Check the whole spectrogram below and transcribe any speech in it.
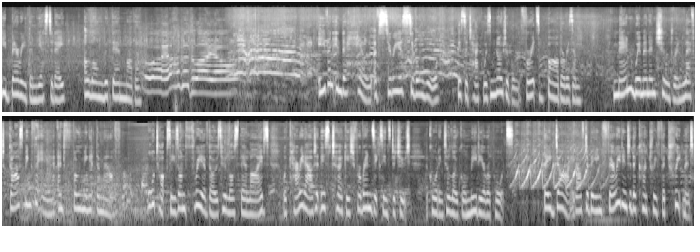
He buried them yesterday, along with their mother. Even in the hell of Syria's civil war, this attack was notable for its barbarism. Men, women, and children left gasping for air and foaming at the mouth. Autopsies on three of those who lost their lives were carried out at this Turkish Forensics Institute, according to local media reports. They died after being ferried into the country for treatment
